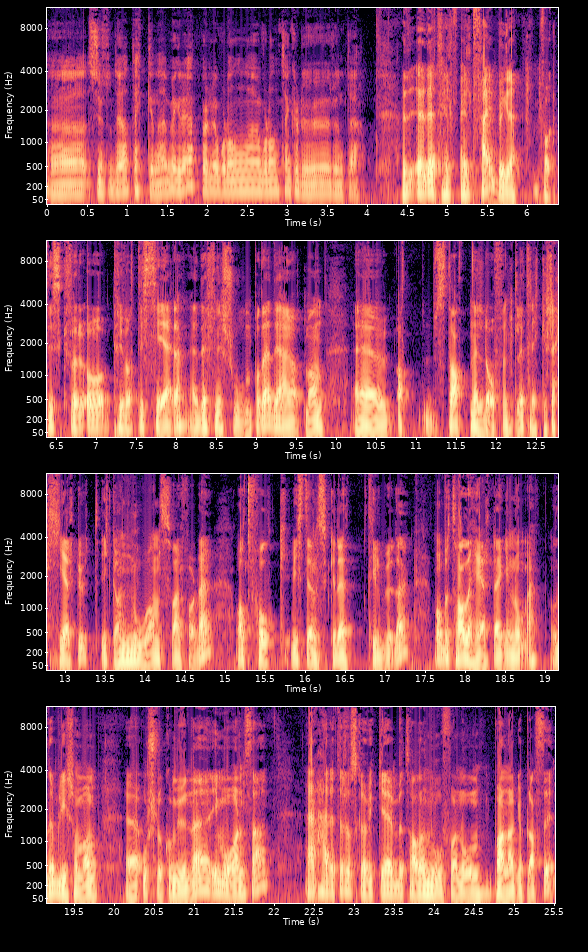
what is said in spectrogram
Uh, Syns du det er et dekkende begrep, eller hvordan, hvordan tenker du rundt det? Det er et helt, helt feil begrep, faktisk. For å privatisere, eh, definisjonen på det, det er jo at man eh, At staten eller det offentlige trekker seg helt ut, ikke har noe ansvar for det, og at folk, hvis de ønsker det tilbudet, må betale helt egen lomme. Og det blir som om Oslo kommune i morgen sa Heretter så skal vi ikke betale noe for noen barnehageplasser.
